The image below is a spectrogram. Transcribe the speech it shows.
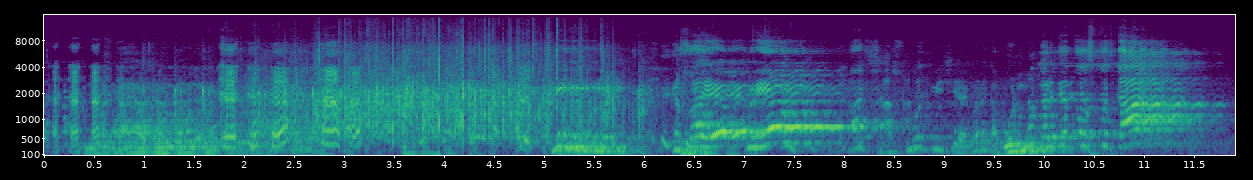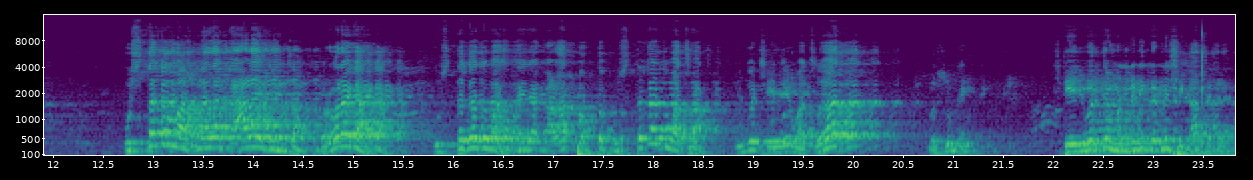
काय आठवलं मला आहे? प्रेम हा शाश्वत विषय आहे बरं का. बोलणं गरजेचं असतं का? पुस्तक वाचण्याचा काळ आहे तुमचा. बरोबर आहे का? पुस्तकच वाचण्याच्या काळात फक्त पुस्तकच वाचा. उग चेहरे वाचत बसू नये. स्टेजवरच्या मंडळीकडनं शिका सगळ्या.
